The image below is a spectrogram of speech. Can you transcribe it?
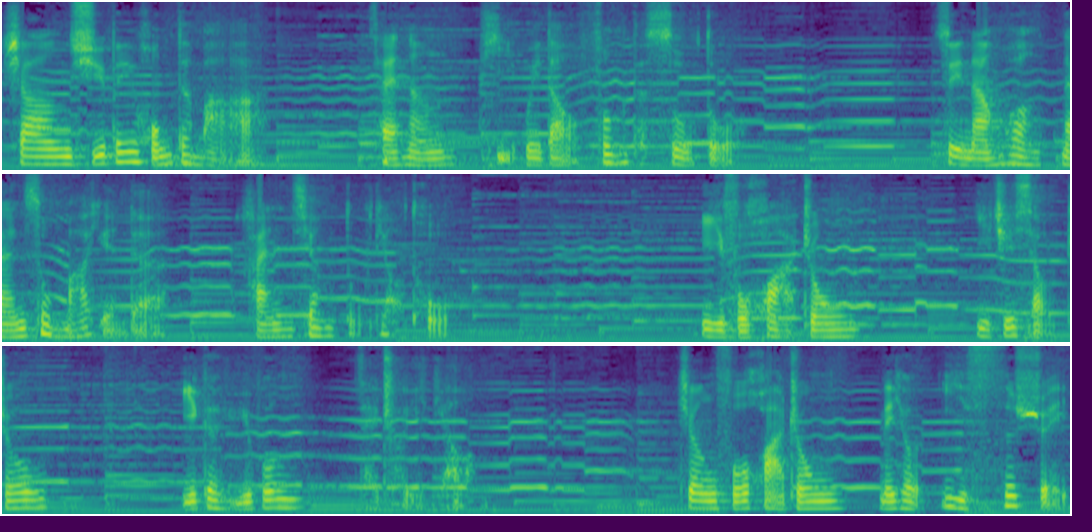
赏徐悲鸿的马，才能体会到风的速度。最难忘南宋马远的《寒江独钓图》。一幅画中，一只小舟，一个渔翁在垂钓。整幅画中没有一丝水，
